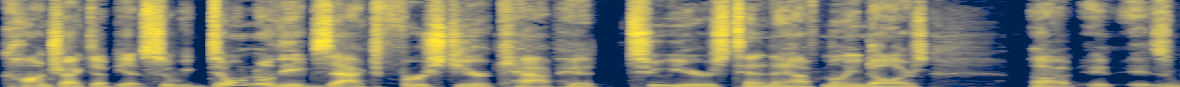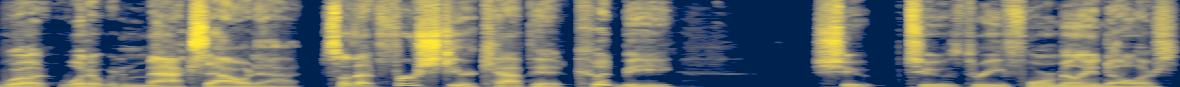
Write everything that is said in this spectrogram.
contract up yet. So we don't know the exact first year cap hit, two years, $10.5 million uh, is what what it would max out at. So that first year cap hit could be, shoot, two, three, four million dollars.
